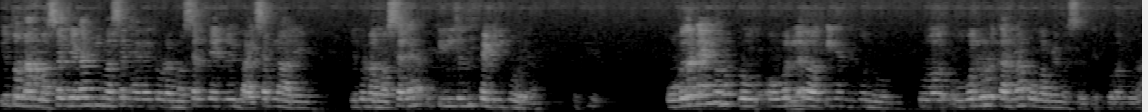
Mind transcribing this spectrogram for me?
ਕਿ ਤੁਹਾਡਾ ਮਸਲ ਜਿਹੜਾ ਕਿ ਮਸਲ ਹੈਗਾ, ਤੁਹਾਡਾ ਮਸਲ ਤੇ ਤੁਸੀਂ ਬਾਈਸੈਪ ਲਾ ਰਹੇ ਹੋ, ਜੇ ਤੁਹਾਡਾ ਮਸਲ ਹੈ, ਉਹ ਕਿੰਨੀ ਜਲਦੀ ਫੈਟੀਗ ਹੋ ਰਿਹਾ। ਓਵਰ ਦਾ ਟਾਈਮ ਤੁਹਾਨੂੰ ਓਵਰ ਕੀ ਕਹਿੰਦੇ ਤੁਹਾਨੂੰ ਓਵਰਲੋਡ ਕਰਨਾ ਪਊਗਾ ਆਪਣੇ ਮਸਲ ਤੇ ਥੋੜਾ ਥੋੜਾ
